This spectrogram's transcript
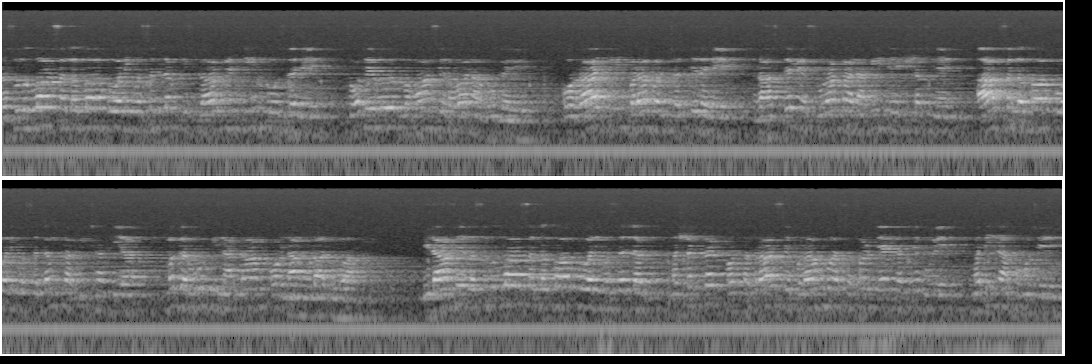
رسول اللہ صلی اللہ علیہ وسلم اس کار میں تین روز رہے۔ چوتھے روز وہاں سے روانہ ہو گئے اور رات دن برابر چلتے رہے۔ راستے میں سورا کا نامی ایک شخص نے آپ صلی اللہ علیہ وسلم کا پیچھا کیا، مگر وہ بھی ناکام اور نامراد ہوا۔ بلاخر رسول اللہ صلی اللہ علیہ وسلم مشقت اور خطرات سے بڑا ہوا سفر طے کرتے ہوئے مدینہ پہنچے،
